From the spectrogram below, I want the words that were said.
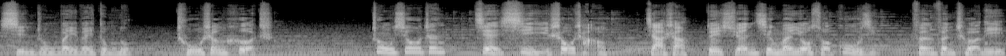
心中微微动怒，出声呵斥。众修真见戏已收场。加上对玄清门有所顾忌，纷纷撤离。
